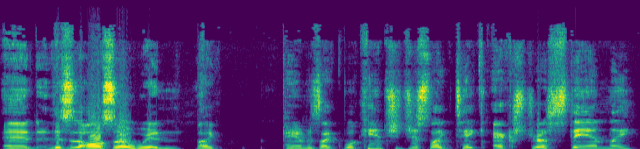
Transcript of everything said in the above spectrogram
And this is also when like Pam is like, "Well, can't you just like take extra, Stanley?"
